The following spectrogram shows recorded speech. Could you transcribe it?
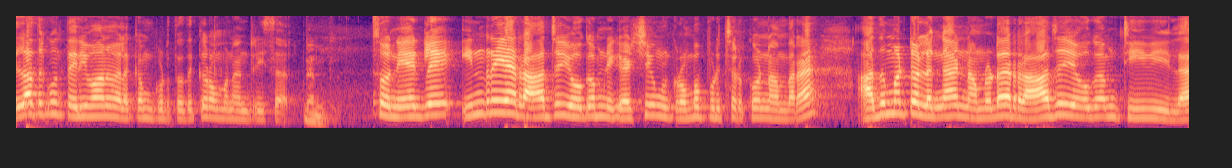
எல்லாத்துக்கும் தெளிவான விளக்கம் கொடுத்ததுக்கு ரொம்ப நன்றி சார் நன்றி. ஸோ நேர்களே இன்றைய ராஜயோகம் நிகழ்ச்சி உங்களுக்கு ரொம்ப பிடிச்சிருக்கும்னு நம்புறேன். அது மட்டும் இல்லைங்க நம்மளோட ராஜயோகம் டிவியில்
